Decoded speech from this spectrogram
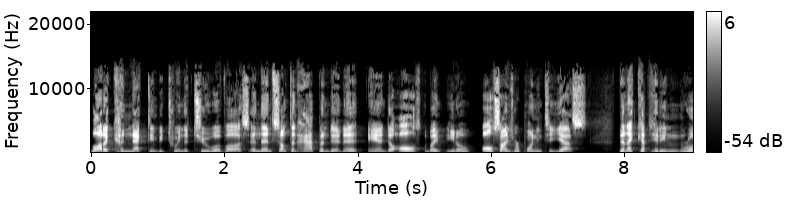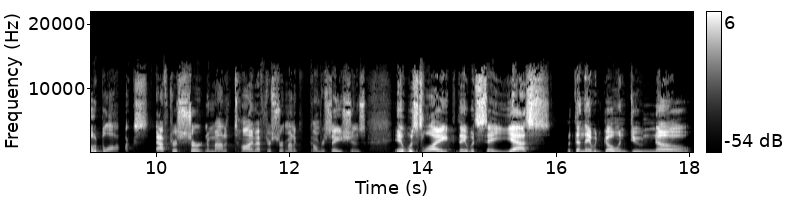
a lot of connecting between the two of us. And then something happened in it and uh, all you know all signs were pointing to yes. Then i kept hitting roadblocks after a certain amount of time after a certain amount of conversations. It was like they would say yes but then they would go and do no.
